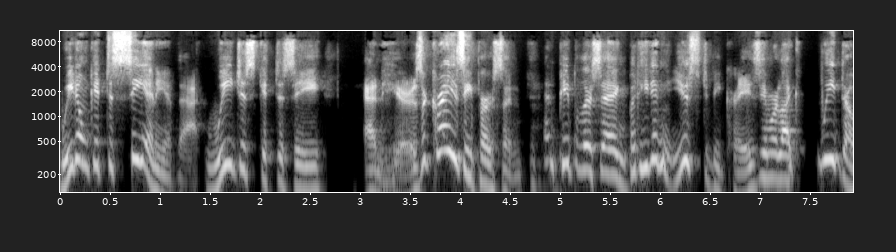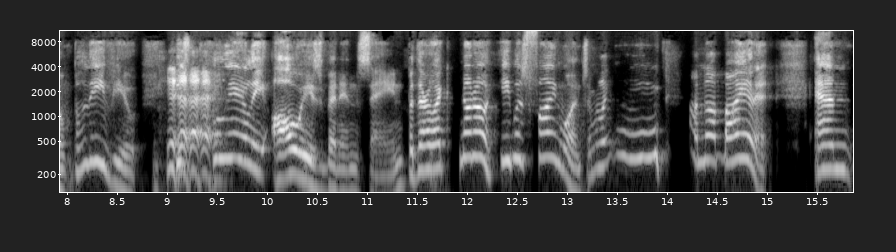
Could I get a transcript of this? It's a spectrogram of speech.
We don't get to see any of that. We just get to see, and here's a crazy person. And people are saying, but he didn't used to be crazy. And we're like, we don't believe you. He's clearly always been insane. But they're like, no, no, he was fine once. And we're like, "Mm, I'm not buying it. And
